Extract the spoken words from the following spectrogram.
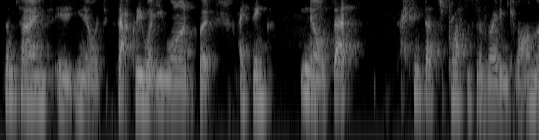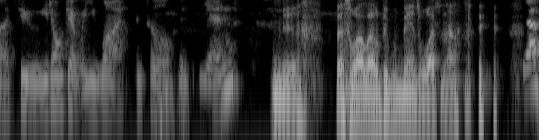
sometimes it, you know, it's exactly what you want. But I think, you know, that's I think that's the process of writing drama too. You don't get what you want until the end. Yeah, that's why a lot of people binge watch now. yeah,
